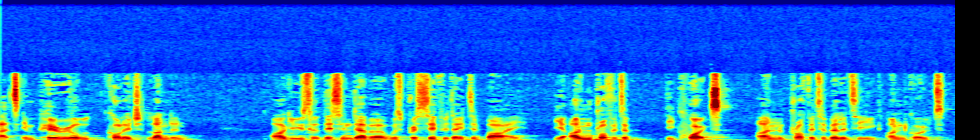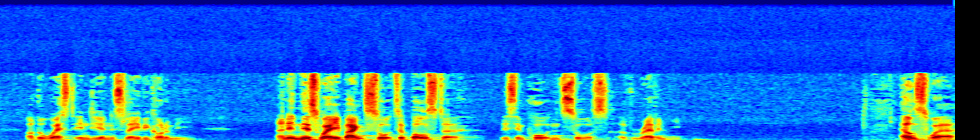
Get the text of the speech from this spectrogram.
at Imperial College London, argues that this endeavour was precipitated by the, the quote, unprofitability, unquote, of the West Indian slave economy. And in this way, Banks sought to bolster this important source of revenue. Elsewhere,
